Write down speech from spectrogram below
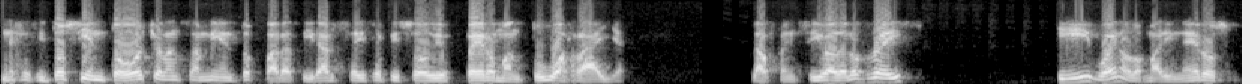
necesitó 108 lanzamientos para tirar seis episodios, pero mantuvo a raya la ofensiva de los Rays. Y bueno, los marineros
